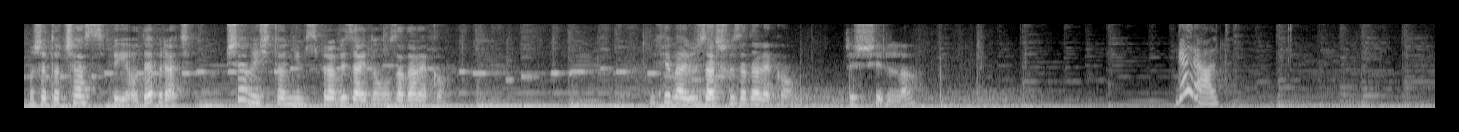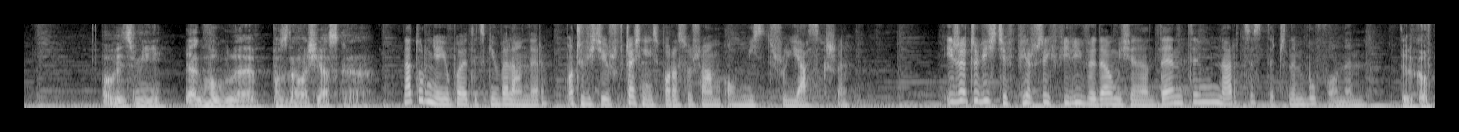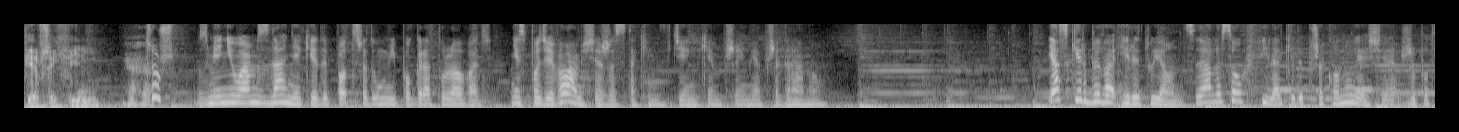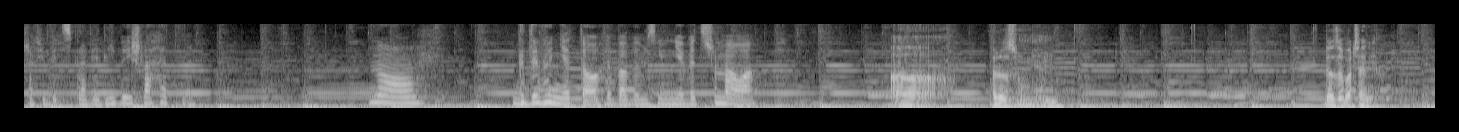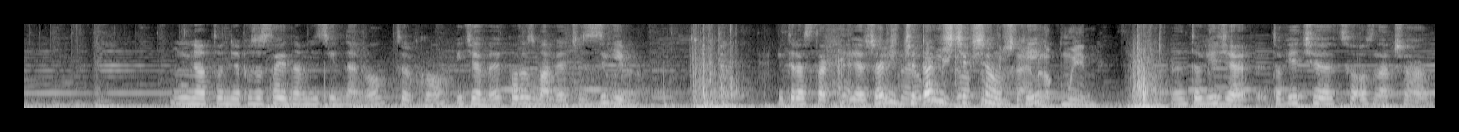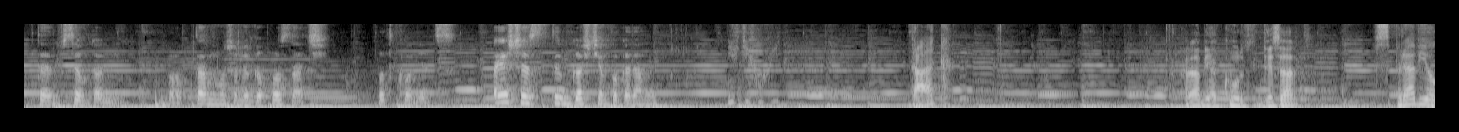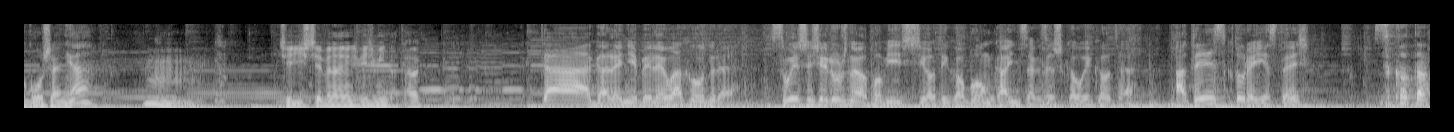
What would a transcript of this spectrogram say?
Może to czas, by je odebrać? Przemyśl to, nim sprawy zajdą za daleko. I chyba już zaszły za daleko. Czy Shilla? Geralt! Powiedz mi, jak w ogóle poznałaś Jaskra? Na turnieju poetyckim Welander. Oczywiście już wcześniej sporo słyszałam o mistrzu Jaskrze. I rzeczywiście w pierwszej chwili wydał mi się nadętym, narcystycznym bufonem. Tylko w pierwszej chwili? Cóż, zmieniłam zdanie, kiedy podszedł mi pogratulować. Nie spodziewałam się, że z takim wdziękiem przyjmie przegraną. Jaskier bywa irytujący, ale są chwile, kiedy przekonuje się, że potrafi być sprawiedliwy i szlachetny. No, gdyby nie to, chyba bym z nim nie wytrzymała. A, rozumiem. Do zobaczenia. No to nie pozostaje nam nic innego, tylko idziemy porozmawiać z Zigim. I teraz tak, jeżeli czytaliście książki, to wiecie, to wiecie, co oznacza ten pseudonim, bo tam możemy go poznać pod koniec. A jeszcze z tym gościem pogadamy. Niech cicho Tak? Hrabia Kurt Dysart? W sprawie ogłoszenia? Hmm. Chcieliście wynająć Wiedźmina, tak? Tak, ale nie byle łachudrę. Słyszy się różne opowieści o tych obłąkańcach ze szkoły kota. A ty z której jesteś? Z kota.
